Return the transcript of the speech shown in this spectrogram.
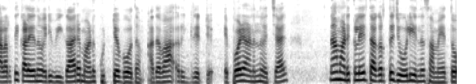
തളർത്തിക്കളയുന്ന ഒരു വികാരമാണ് കുറ്റബോധം അഥവാ റിഗ്രറ്റ്. എപ്പോഴാണെന്ന് വെച്ചാൽ നാം അടുക്കളയിൽ തകർത്ത് ജോലി ചെയ്യുന്ന സമയത്തോ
